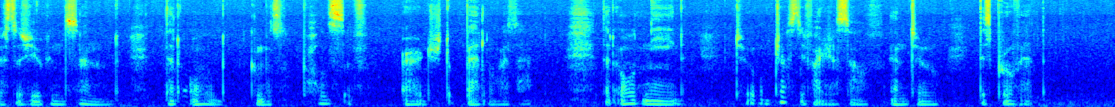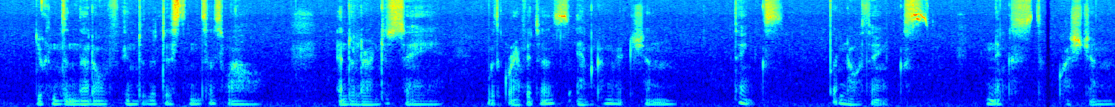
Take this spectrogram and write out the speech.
Just as you can send that old compulsive urge to battle with it, that old need to justify yourself and to disprove it. You can send that off into the distance as well, and to learn to say, with gravitas and conviction, thanks, but no thanks. Next question.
